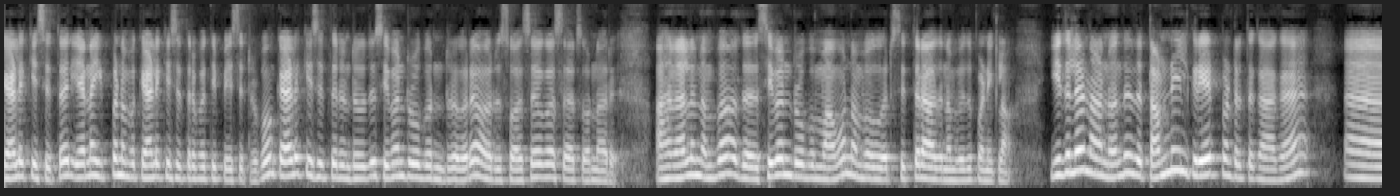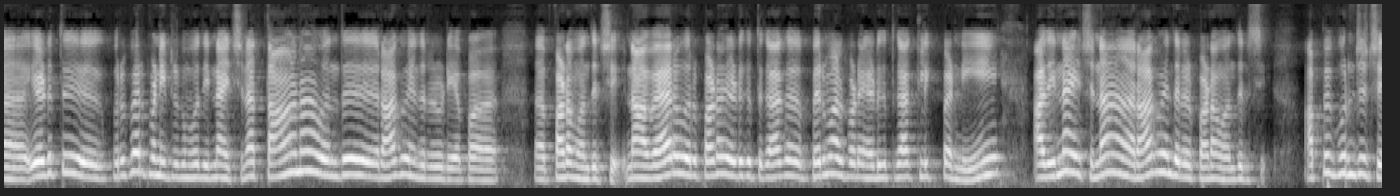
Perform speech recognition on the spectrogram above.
கேளக்கிய சித்தர். ஏன்னா இப்போ நம்ம கேளக்கிய சித்தரை பற்றி பேசிகிட்டு இருக்கோம் கேளக்கிய சித்தர்ன்றது சிவன் ரூபன்றவர் அவர் அசோகா சார் சொன்னார். அதனால் நம்ம அதை சிவன் ரூபமாகவும் நம்ம ஒரு சித்தரை அதை நம்ம இது பண்ணிக்கலாம். இதில் நான் வந்து இந்த தமிழில் கிரியேட் பண்ணுறதுக்காக எடுத்து ப்ரிப்பேர் பண்ணிகிட்டு இருக்கும்போது என்ன ஆயிடுச்சுன்னா தானாக வந்து ராகவேந்திரருடைய ப படம் வந்துடுச்சு நான் வேறு ஒரு படம் எடுக்கிறதுக்காக பெருமாள் படம் எடுக்கிறதுக்காக கிளிக் பண்ணி அது என்ன ஆயிடுச்சுன்னா ராகவேந்திரர் படம் வந்துடுச்சு. அப்போ புரிஞ்சிச்சு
